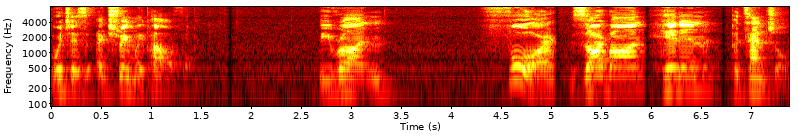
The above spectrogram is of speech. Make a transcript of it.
which is extremely powerful. We run four Zarbon Hidden Potential.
